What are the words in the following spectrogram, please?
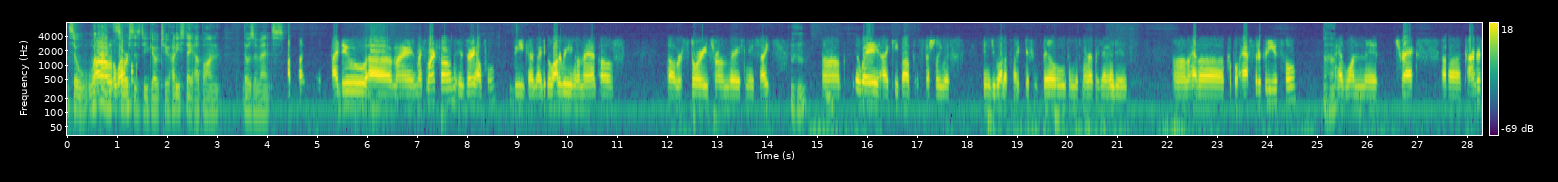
So, what kind Um, of well- sources do you go to? How do you stay up on those events? I do. Uh, my my smartphone is very helpful because I do a lot of reading on that of uh, stories from various news sites. hmm Um, the way I keep up, especially with things you brought up, like different bills and with my representatives, um, I have a couple apps that are pretty useful. Uh-huh. I have one that tracks uh, Congress,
